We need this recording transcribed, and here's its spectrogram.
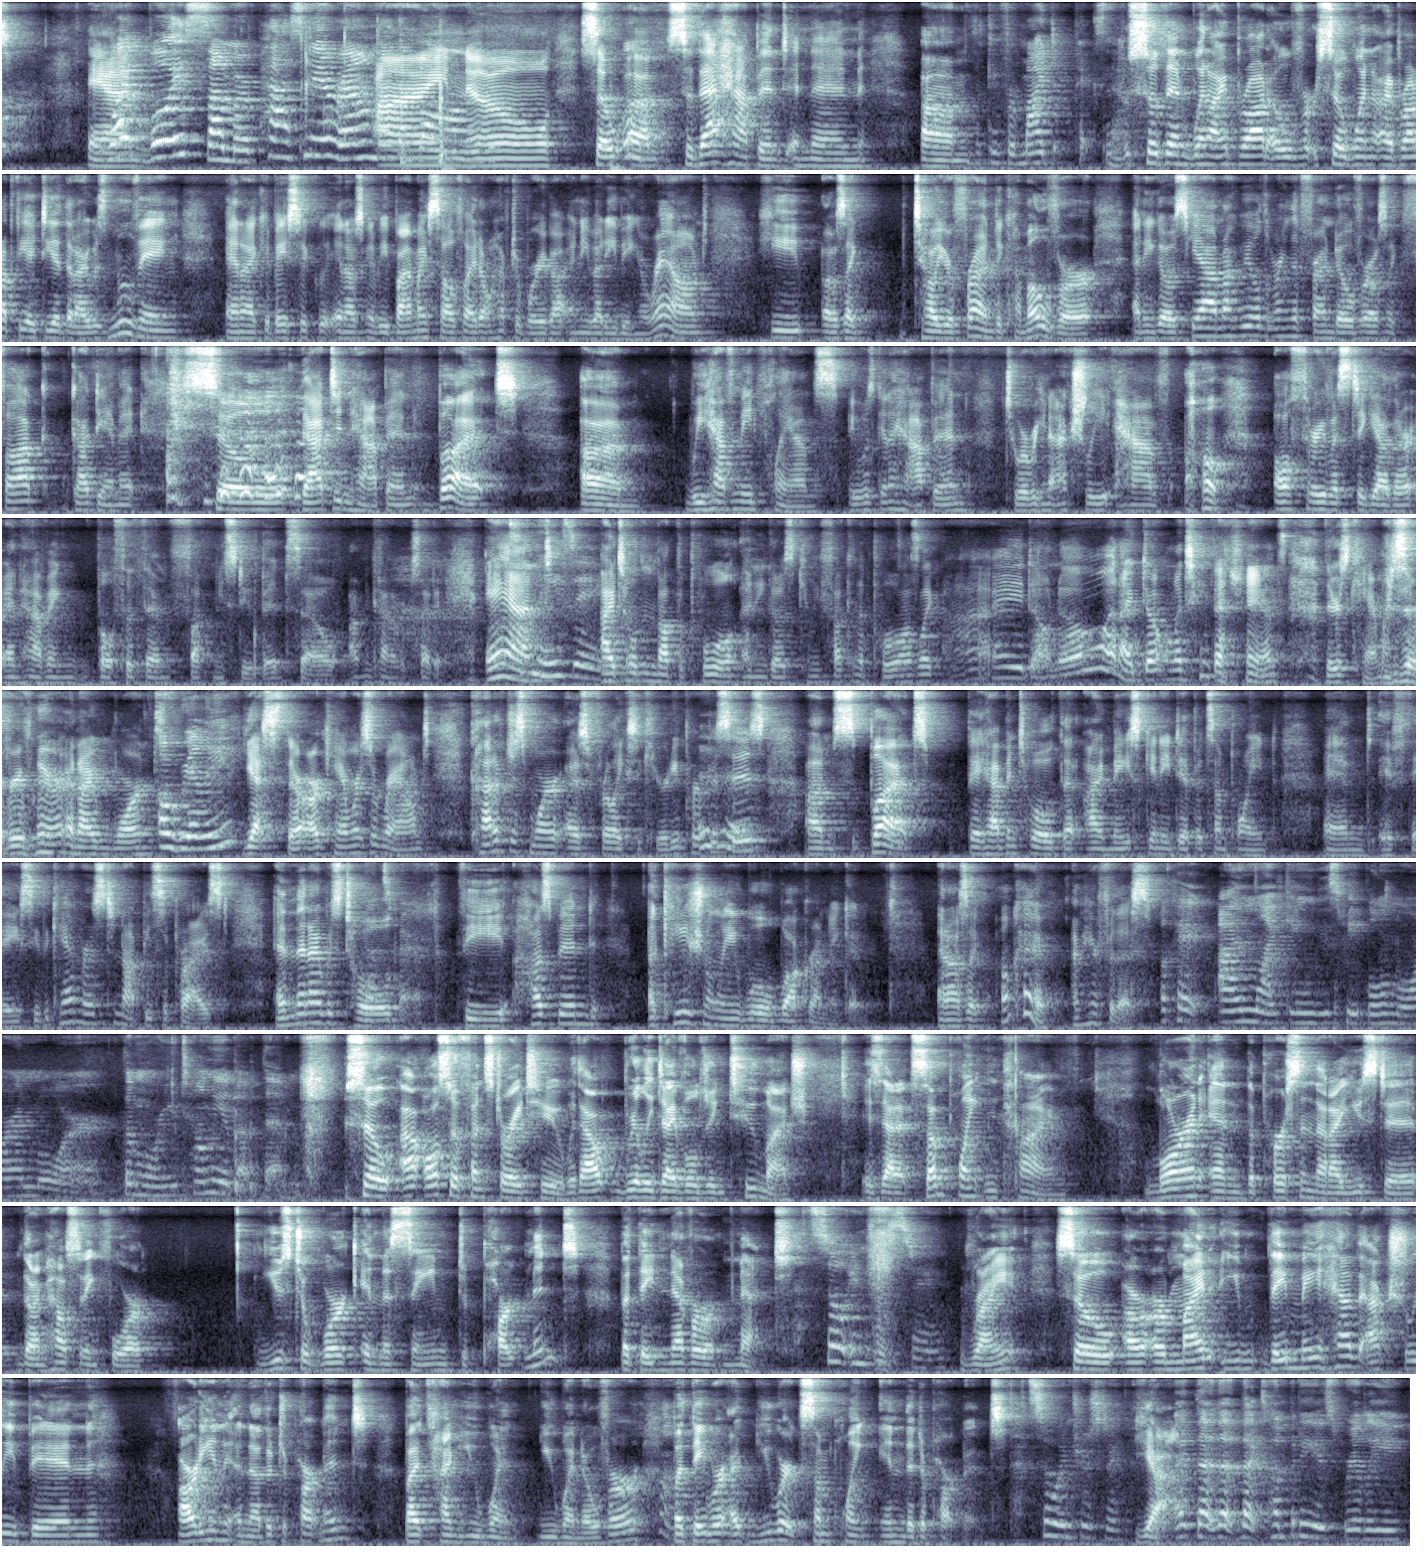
And White boy summer, pass me around. Like I know. So um, so that happened, and then um, Looking for my dick pics now. so then when I brought over, so when I brought up the idea that I was moving and I could basically, and I was going to be by myself, I don't have to worry about anybody being around. He, I was like, tell your friend to come over, and he goes, yeah, I'm not gonna be able to bring the friend over. I was like, fuck, god damn it. So that didn't happen, but um, we have made plans. It was gonna happen to where we can actually have all, all three of us together and having both of them fuck me stupid. So I'm kind of excited. And. I told him about the pool, and he goes, "Can we fuck in the pool?" I was like, "I don't know, and I don't want to take that chance." There's cameras everywhere, and I warned. Oh really? Yes, there are cameras around, kind of just more as for like security purposes. Um, but they have been told that I may skinny dip at some point, and if they see the cameras, to not be surprised. And then I was told the husband occasionally will walk around naked, and I was like, "Okay, I'm here for this." Okay, I'm liking these people more and more the more you tell me about them. So, uh, also fun story too, without really divulging too much, is that at some point in time, Lauren and the person that I used to that I'm house sitting for used to work in the same department, but they never met. That's so interesting. Right? So, or, or might you? They may have actually been already in another department by the time you went you went over, Huh. but they were at, you were at some point in the department. That's so interesting. Yeah, I, that, that that company is really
